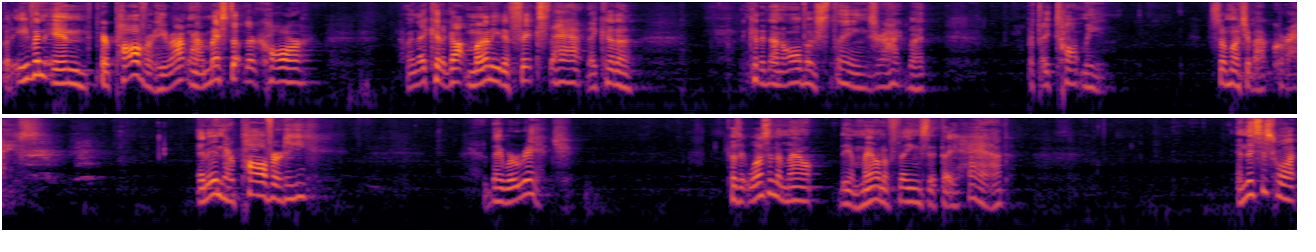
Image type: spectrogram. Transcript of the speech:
But even in their poverty, right, when I messed up their car, I mean, they could have got money to fix that. They could have, they could have done all those things, right? But, but they taught me so much about grace. And in their poverty, they were rich. Because it wasn't about the amount of things that they had. And this is what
